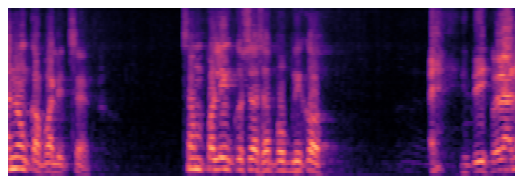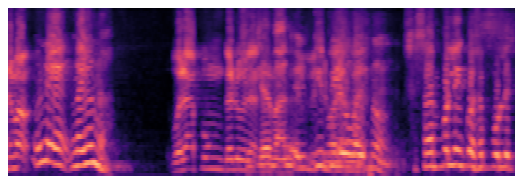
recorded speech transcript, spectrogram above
Anong kapalit, sir? Sampalin ko siya sa publiko. Hindi, wala naman. Ano ngayon na. Wala pong ganunan. Mr. Chairman. I'll give you, ano, sasampalin ko sa pulit,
